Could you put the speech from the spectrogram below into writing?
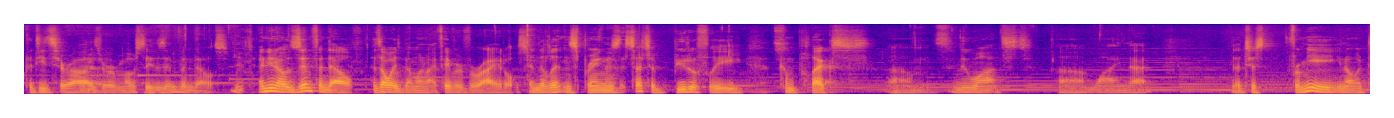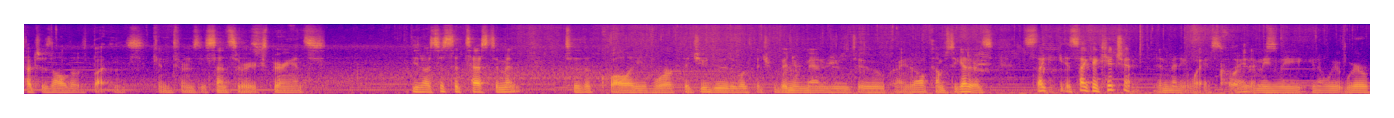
Petit Syrahs or mostly the Zinfandels. And you know, Zinfandel has always been one of my favorite varietals. And the Lytton Springs, it's such a beautifully complex, um, nuanced uh, wine that that just, for me, you know, it touches all those buttons in terms of sensory experience. You know, it's just a testament to the quality of work that you do, the work that your vineyard managers do. Right? It all comes together. It's it's like it's like a kitchen in many ways, oh, right? I mean, we you know we, we're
